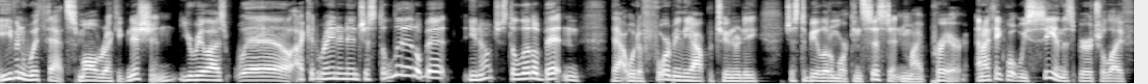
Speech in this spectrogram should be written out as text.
even with that small recognition, you realize, well, I could rein it in just a little bit, you know, just a little bit. And that would afford me the opportunity just to be a little more consistent in my prayer. And I think what we see in the spiritual life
